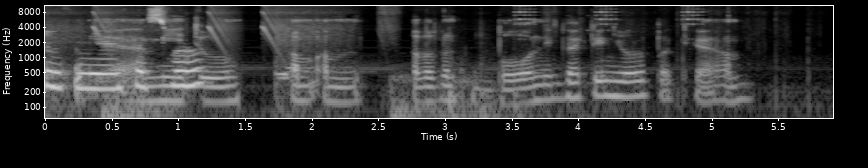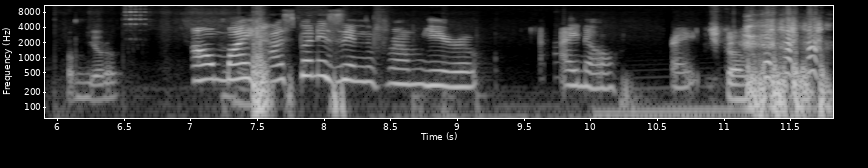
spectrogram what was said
I'm from Europe yeah, as me well. too. I'm I'm I wasn't born exactly in Europe, but yeah, I'm from Europe. Oh, my husband is in from Europe. I know, right? Which country?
